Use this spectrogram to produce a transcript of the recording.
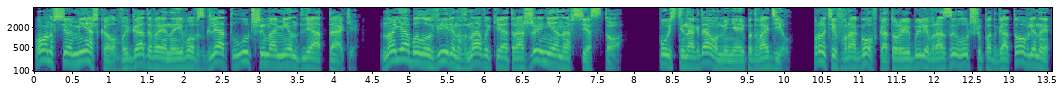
Он все мешкал, выгадывая на его взгляд лучший момент для атаки, но я был уверен в навыке отражения на все сто. Пусть иногда он меня и подводил. Против врагов, которые были в разы лучше подготовлены,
